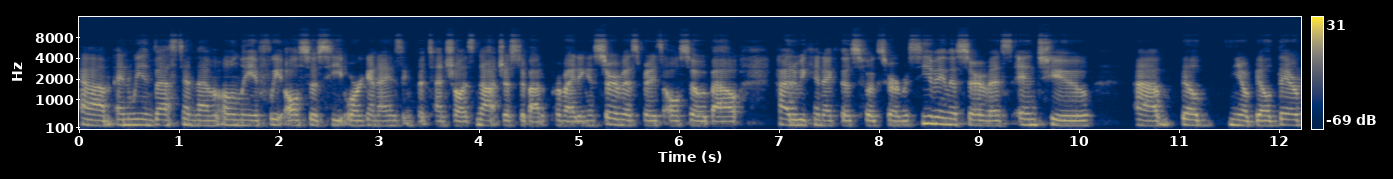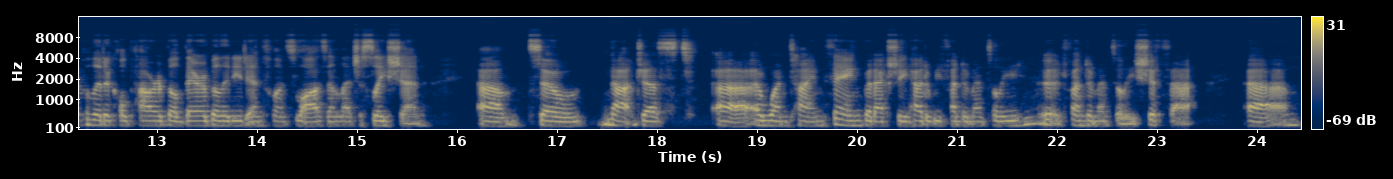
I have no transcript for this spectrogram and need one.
um, and we invest in them only if we also see organizing potential. It's not just about providing a service, but it's also about how do we connect those folks who are receiving the service into uh, build, you know, build their political power, build their ability to influence laws and legislation. Um, so not just uh, a one-time thing, but actually, how do we fundamentally uh, fundamentally shift that? Um,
